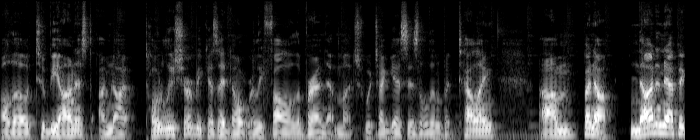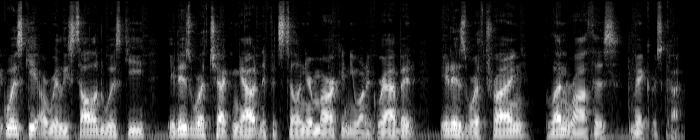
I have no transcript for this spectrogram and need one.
Although, to be honest, I'm not totally sure because I don't really follow the brand that much, which I guess is a little bit telling. Um, but no, not an epic whiskey, a really solid whiskey. It is worth checking out, and if it's still in your market and you want to grab it, it is worth trying. Glenrothes Maker's Cut.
